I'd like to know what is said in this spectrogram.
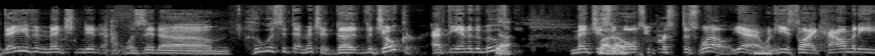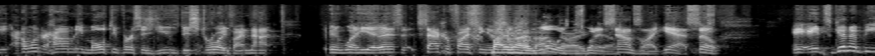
they even mentioned it. Was it um who was it that mentioned it? the the Joker at the end of the movie? Yeah. Mentions the multiverse as well. Yeah, Mhm. when he's like, "How many? I wonder how many multiverses you've destroyed by not." And what he is sacrificing yourself by for not Lois is what it sounds like. Yeah, so it- it's gonna be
